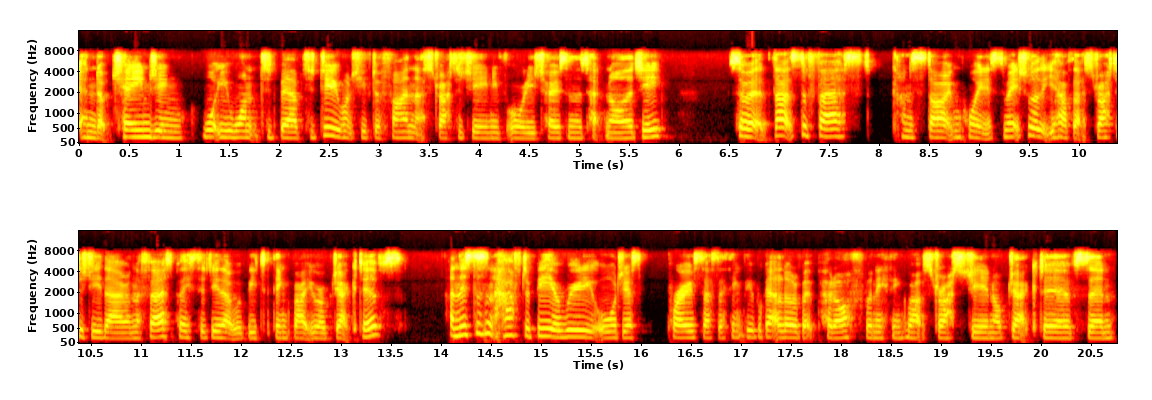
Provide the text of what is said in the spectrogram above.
end up changing what you want to be able to do once you've defined that strategy and you've already chosen the technology. So uh, that's the first kind of starting point is to make sure that you have that strategy there. And the first place to do that would be to think about your objectives. And this doesn't have to be a really arduous process. I think people get a little bit put off when they think about strategy and objectives and,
